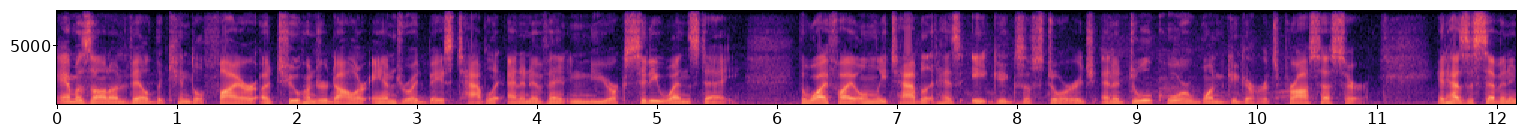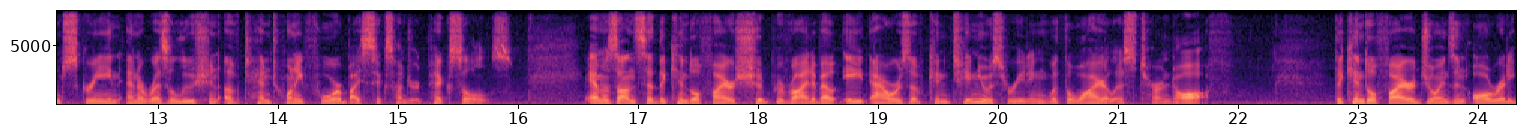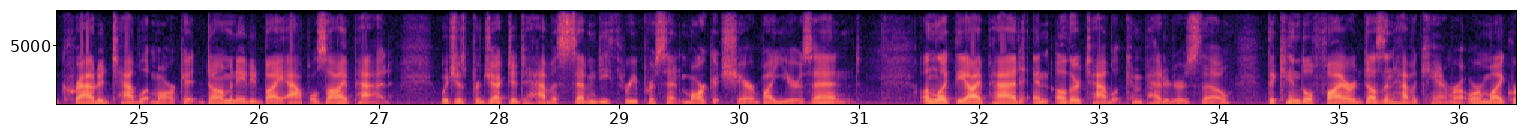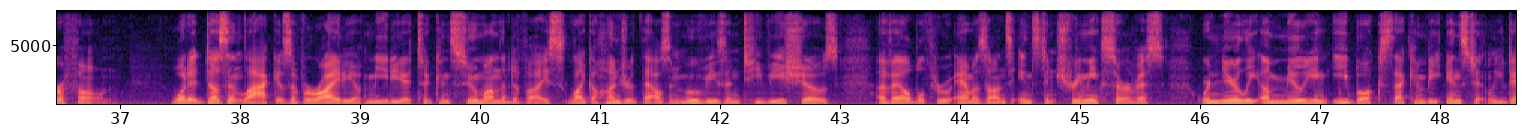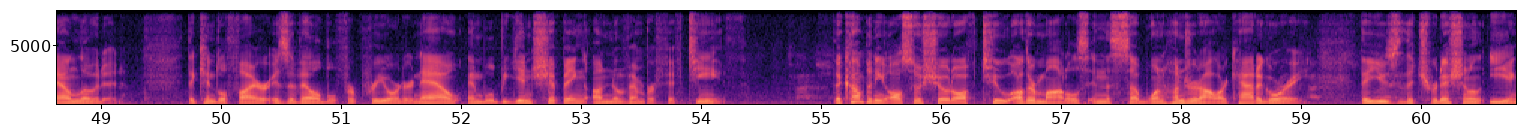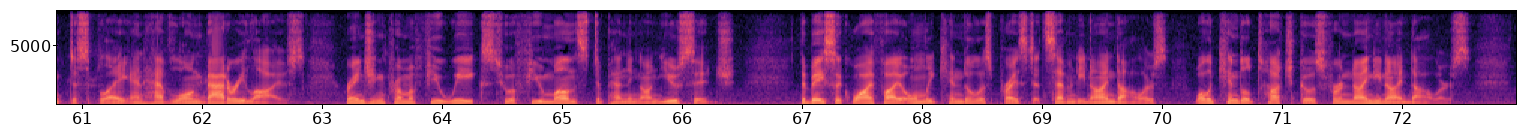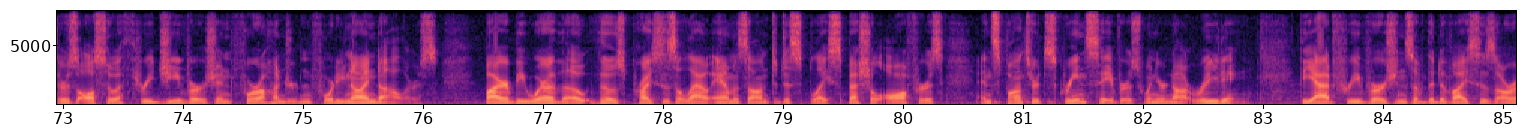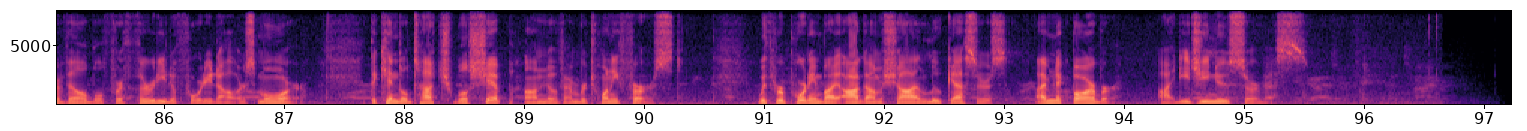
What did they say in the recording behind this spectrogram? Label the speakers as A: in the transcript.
A: Amazon unveiled the Kindle Fire, a $200 Android based tablet, at an event in New York City Wednesday. The Wi Fi only tablet has 8 gigs of storage and a dual core 1 GHz processor. It has a 7 inch screen and a resolution of 1024 by 600 pixels. Amazon said the Kindle Fire should provide about 8 hours of continuous reading with the wireless turned off. The Kindle Fire joins an already crowded tablet market dominated by Apple's iPad, which is projected to have a 73% market share by year's end. Unlike the iPad and other tablet competitors, though, the Kindle Fire doesn't have a camera or microphone. What it doesn't lack is a variety of media to consume on the device, like 100,000 movies and TV shows available through Amazon's instant streaming service, or nearly a million ebooks that can be instantly downloaded. The Kindle Fire is available for pre order now and will begin shipping on November 15th. The company also showed off two other models in the sub $100 category. They use the traditional e ink display and have long battery lives, ranging from a few weeks to a few months depending on usage. The basic Wi Fi only Kindle is priced at $79, while the Kindle Touch goes for $99. There's also a 3G version for $149. Buyer beware though, those prices allow Amazon to display special offers and sponsored screensavers when you're not reading. The ad free versions of the devices are available for $30 to $40 more. The Kindle Touch will ship on November 21st. With reporting by Agam Shah and Loek Essers, I'm Nick Barber, IDG News Service.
